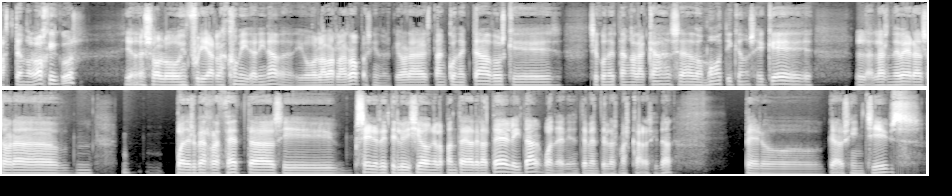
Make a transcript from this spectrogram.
más tecnológicos, ya no es solo enfriar la comida ni nada, o lavar la ropa, sino que ahora están conectados, que se conectan a la casa, domótica, no sé qué, las neveras ahora puedes ver recetas y series de televisión en la pantalla de la tele y tal. Bueno, evidentemente las más caras y tal. Pero, claro, sin chips,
